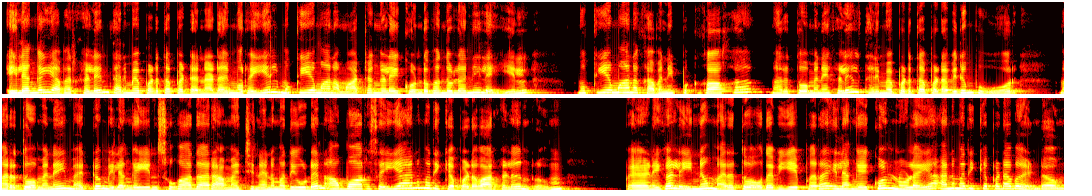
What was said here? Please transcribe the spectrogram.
இலங்கை அவர்களின் தனிமைப்படுத்தப்பட்ட நடைமுறையில் முக்கியமான மாற்றங்களை கொண்டு வந்துள்ள நிலையில் முக்கியமான கவனிப்புக்காக மருத்துவமனைகளில் தனிமைப்படுத்தப்பட விரும்புவோர் மருத்துவமனை மற்றும் இலங்கையின் சுகாதார அமைச்சின் அனுமதியுடன் அவ்வாறு செய்ய அனுமதிக்கப்படுவார்கள் என்றும் பயணிகள் இன்னும் மருத்துவ உதவியை பெற இலங்கைக்குள் நுழைய அனுமதிக்கப்பட வேண்டும்.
